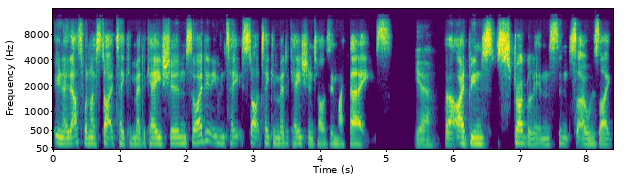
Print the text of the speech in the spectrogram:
you know that's when i started taking medication. So i didn't even take start taking medication until i was in my 30s yeah. but i'd been struggling since i was like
